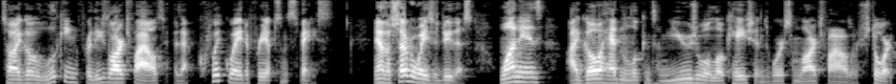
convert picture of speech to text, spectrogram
So I go looking for these large files as a quick way to free up some space. Now there's several ways to do this. One is I go ahead and look in some usual locations where some large files are stored.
